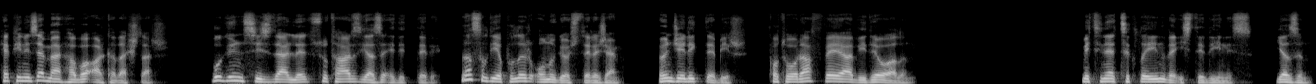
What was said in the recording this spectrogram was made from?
Hepinize merhaba arkadaşlar. Bugün sizlerle su tarz yazı editleri nasıl yapılır onu göstereceğim. Öncelikle bir fotoğraf veya video alın. Metine tıklayın ve istediğiniz yazın.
